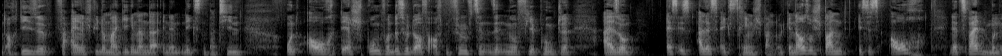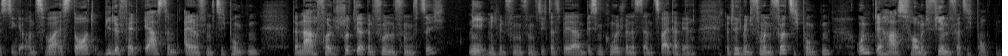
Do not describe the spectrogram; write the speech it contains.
Und auch diese Vereine spielen nochmal gegeneinander in den nächsten Partien. Und auch der Sprung von Düsseldorf auf den 15. sind nur 4 Punkte. Also es ist alles extrem spannend. Und genauso spannend ist es auch in der zweiten Bundesliga. Und zwar ist dort Bielefeld Erster mit 51 Punkten. Danach folgt Stuttgart mit 55. Nee, nicht mit 55, das wäre ja ein bisschen komisch, wenn es dann Zweiter wäre. Natürlich mit 45 Punkten und der HSV mit 44 Punkten.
